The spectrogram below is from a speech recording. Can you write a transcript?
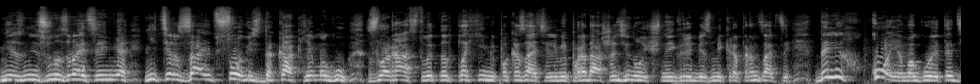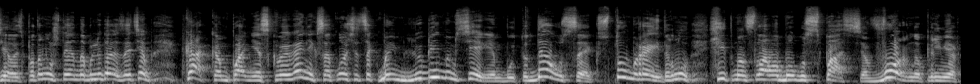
не, не, что называется, меня не терзает совесть. Да как я могу злорадствовать над плохими показателями продаж одиночной игры без микротранзакций? Да легко я могу это делать, потому что я наблюдаю за тем, как компания Square Enix относится к моим любимым сериям, будь то Deus Ex, Tomb Raider, ну, Hitman, слава богу, спасся, Вор, например.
